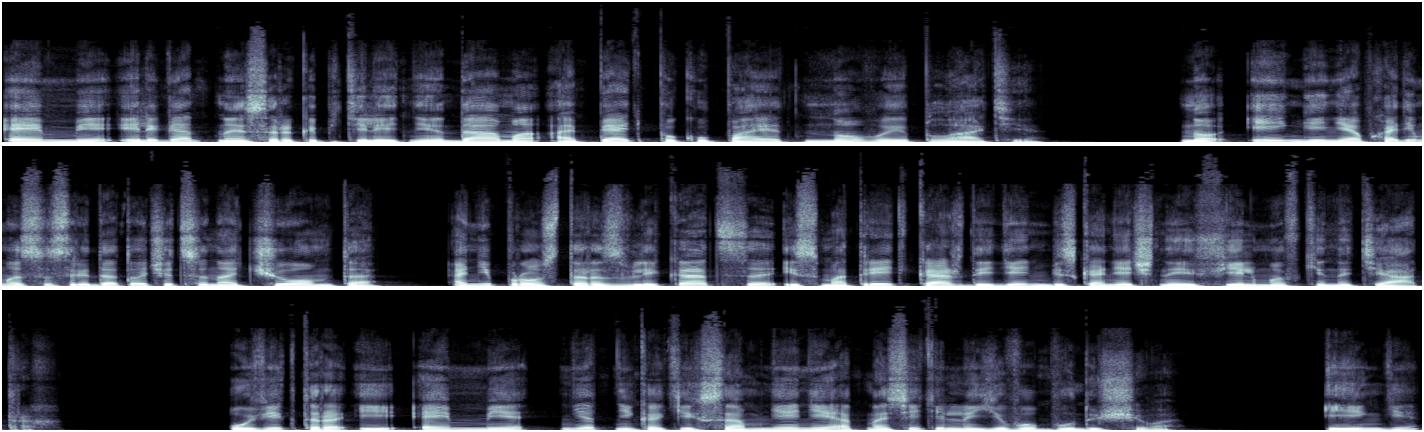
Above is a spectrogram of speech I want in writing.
Эмми, элегантная 45-летняя дама, опять покупает новые платья. Но Инге необходимо сосредоточиться на чем-то, а не просто развлекаться и смотреть каждый день бесконечные фильмы в кинотеатрах. У Виктора и Эмми нет никаких сомнений относительно его будущего. Инги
